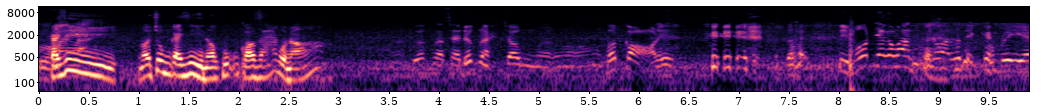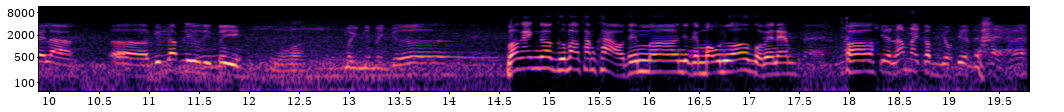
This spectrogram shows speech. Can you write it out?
nó cái gì? nói chung cái gì nó cũng có giá của nó. Đức là xe Đức này trông bớt cỏ đi. Đấy, tỷ mốt nhá các bạn. Các bạn có thể Camry hay là uh, BMW thì tùy. Rồi. mình thì mình cứ Vâng anh uh, cứ vào tham khảo thêm những cái mẫu nữa của bên em. Ờ, tiền lắm này cầm nhiều tiền để thẻ đây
